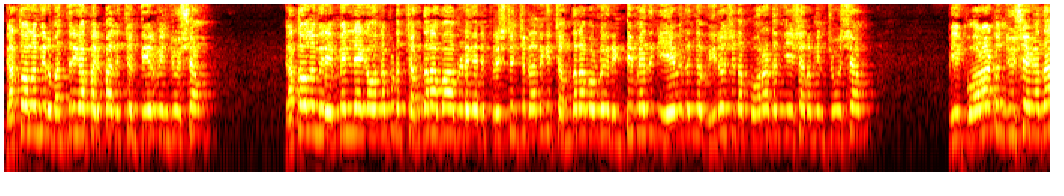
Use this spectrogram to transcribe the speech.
గతంలో మీరు మంత్రిగా పరిపాలించిన తీరు మేము చూశాం. గతంలో మీరు ఎమ్మెల్యేగా ఉన్నప్పుడు చంద్రబాబు నాయుడు గారిని ప్రశ్నించడానికి చంద్రబాబు గారి ఇంటి మీదకి ఏ విధంగా వీరోచిత పోరాటం చేశారో మేము చూశాం. మీ పోరాటం చూశాం కదా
